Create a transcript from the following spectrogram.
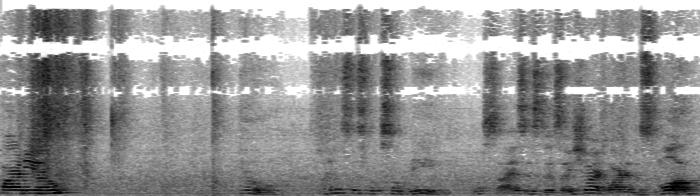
cardio, yo, why does this look so big? What size is this? Are you sure I ordered a small?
